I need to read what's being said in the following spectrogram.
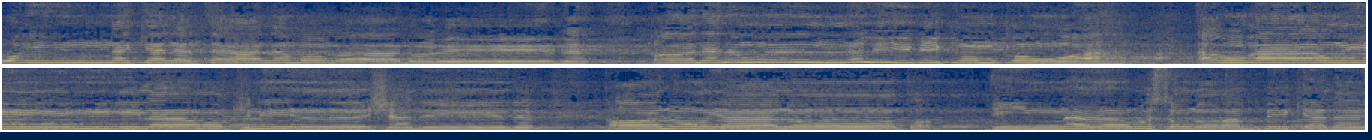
وإنك لتعلم ما نريد. قال لو أن لي بكم قوة أو آوي إلى ركن شديد. قالوا يا لوط إنا رسل ربك لن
